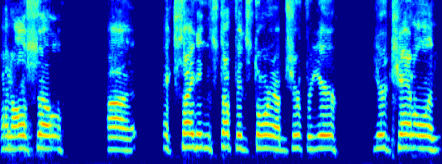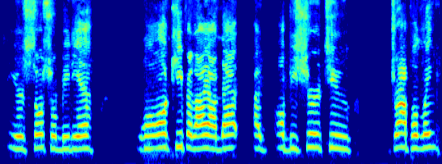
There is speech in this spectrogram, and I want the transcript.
and mm-hmm. also uh, exciting stuff in store, I'm sure, for your your channel and your social media. We'll all keep an eye on that. I, I'll be sure to drop a link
